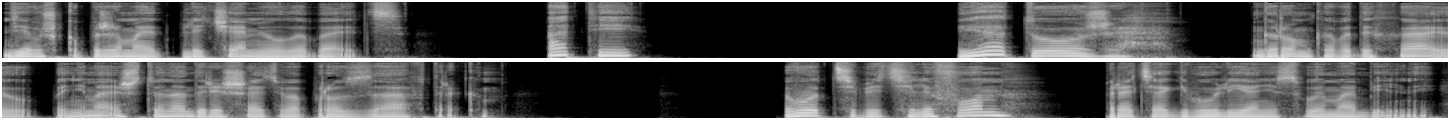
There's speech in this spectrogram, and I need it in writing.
Девушка пожимает плечами и улыбается. «А ты?» «Я тоже». Громко выдыхаю, понимая, что надо решать вопрос с завтраком. «Вот тебе телефон», протягиваю Ульяне свой мобильный.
